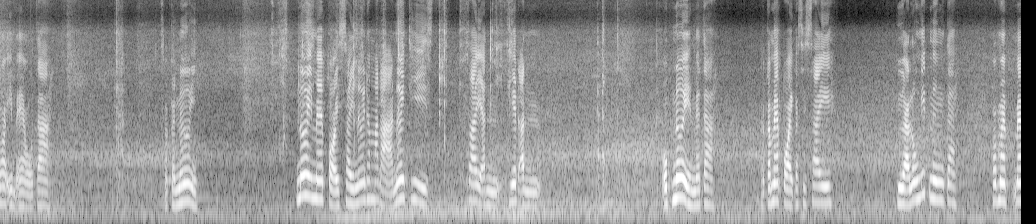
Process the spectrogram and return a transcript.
200 ml จ้าแล้วก็เนย เนยแม่ปล่อยใส่เนยธรรมดา เนยที่ใส่อันเฮ็ดอัน อบเนยเห็นไหมจ้าแล้วก็แม่ปล่อยก็สิใส่เกลือลงนิดนึงจ้ะเพราะแม่แม่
